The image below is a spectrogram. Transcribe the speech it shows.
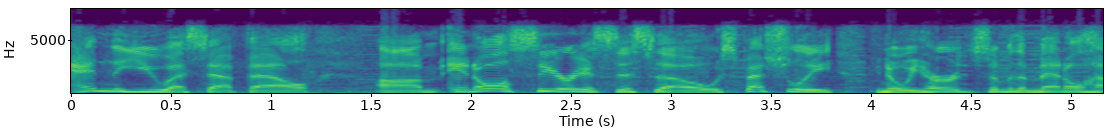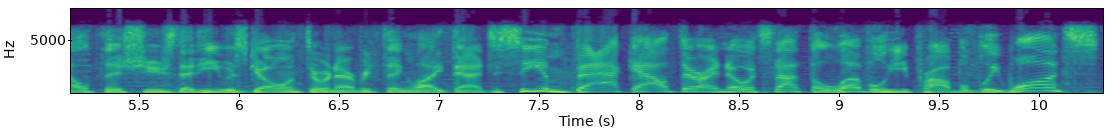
and the USFL. Um, in all seriousness, though, especially, you know, we heard some of the mental health issues that he was going through and everything like that. To see him back out there, I know it's not the level he probably wants.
